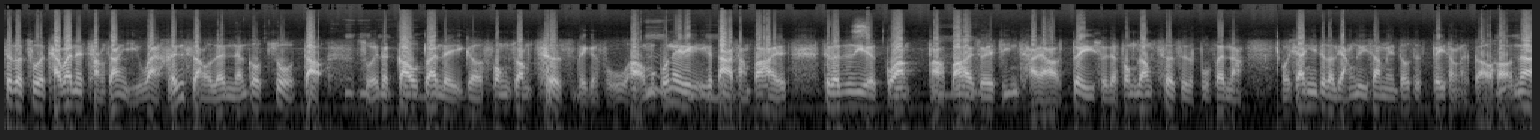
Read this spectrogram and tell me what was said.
这个除了台湾的厂商以外，很少人能够做到所谓的高端的一个封装测试的一个服务哈。我们国内的一个大厂，包含这个日月光啊，包含所谓的精彩啊，对于所谓的封装测试的部分呢，我相信这个良率上面都是非常的高哈。那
